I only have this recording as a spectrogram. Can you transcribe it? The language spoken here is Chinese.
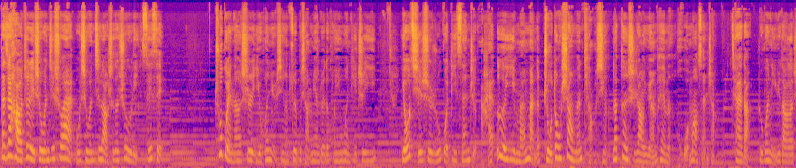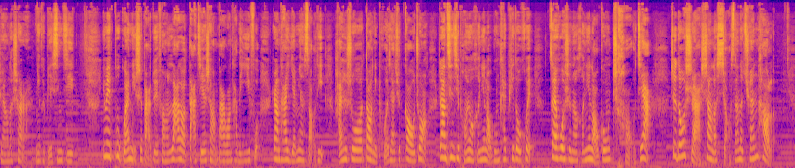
大家好，这里是文姬说爱，我是文姬老师的助理 C C。出轨呢是已婚女性最不想面对的婚姻问题之一，尤其是如果第三者还恶意满满的主动上门挑衅，那更是让原配们火冒三丈。亲爱的，如果你遇到了这样的事儿啊，你可别心急，因为不管你是把对方拉到大街上扒光他的衣服，让他颜面扫地，还是说到你婆家去告状，让亲戚朋友和你老公开批斗会，再或是呢和你老公吵架，这都是啊上了小三的圈套了。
